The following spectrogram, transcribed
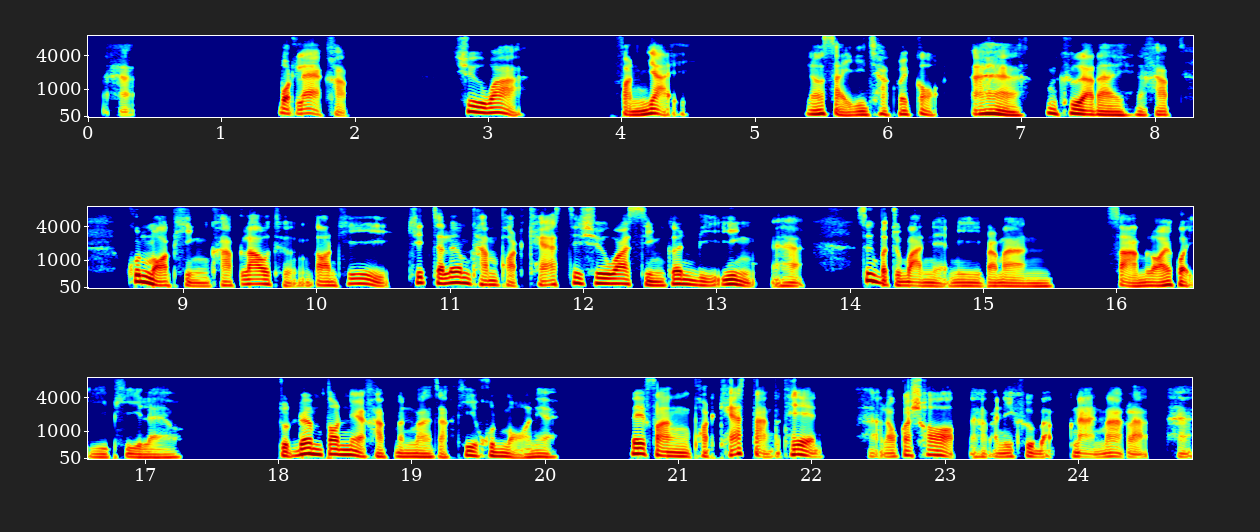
ๆนะฮะบทแรกครับ ชื่อว่า ฝันใหญ่ แล้วใส่ดินชักไว้ก่อนอ่ามันคืออะไรนะครับ คุณหมอผิงครับเล่าถึงตอนที่คิดจะเริ่มทำพอดแคสต์ที่ชื่อว่า Single Being นะฮะซึ่งปัจจุบันเนี่ยมีประมาณ 300 กว่า EP แล้ว จุดเริ่มต้นเนี่ยครับมันมาจากที่คุณหมอเนี่ย ได้ฟังพอดแคสต์ต่างประเทศฮะแล้วก็ชอบนะครับ อันนี้คือแบบนานมากแล้วฮะ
